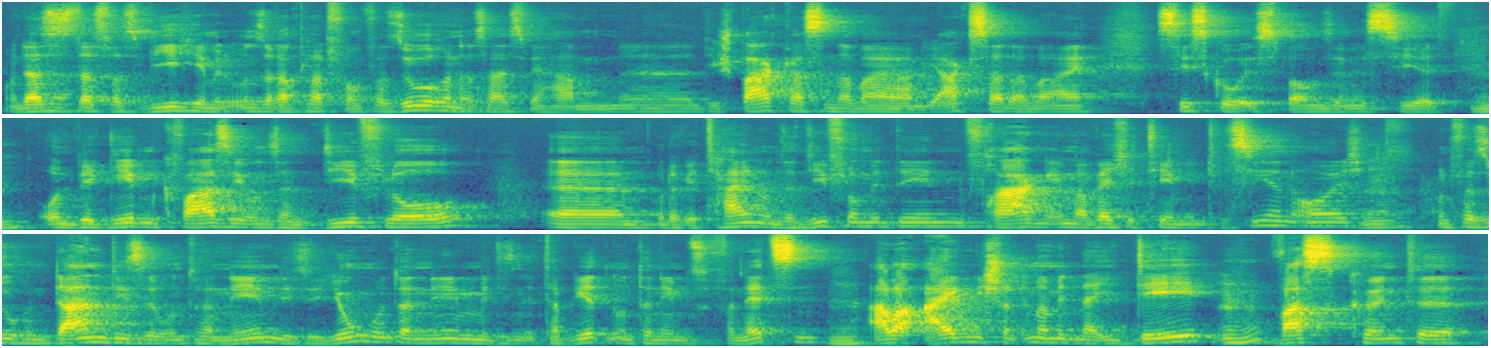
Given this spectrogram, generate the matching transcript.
Und das ist das, was wir hier mit unserer Plattform versuchen. Das heißt, wir haben äh, die Sparkassen dabei, wir haben die AXA dabei, Cisco ist bei uns investiert. Mhm. Und wir geben quasi unseren Dealflow äh, oder wir teilen unseren Dealflow mit denen, fragen immer, welche Themen interessieren euch mhm. und versuchen dann diese Unternehmen, diese jungen Unternehmen mit diesen etablierten Unternehmen zu vernetzen, mhm. aber eigentlich schon immer mit einer Idee, mhm. was könnte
